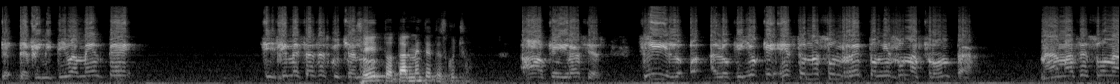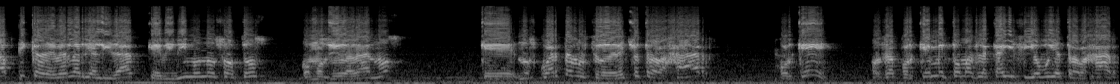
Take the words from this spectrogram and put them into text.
definitivamente. Sí, sí me estás escuchando. Sí, totalmente te escucho. Ah, ok, gracias. Sí, a lo que yo que esto no es un reto ni es una afronta. Nada más es una óptica de ver la realidad que vivimos nosotros como ciudadanos, que nos cuarta nuestro derecho a trabajar. ¿Por qué? O sea, ¿por qué me tomas la calle si yo voy a trabajar?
